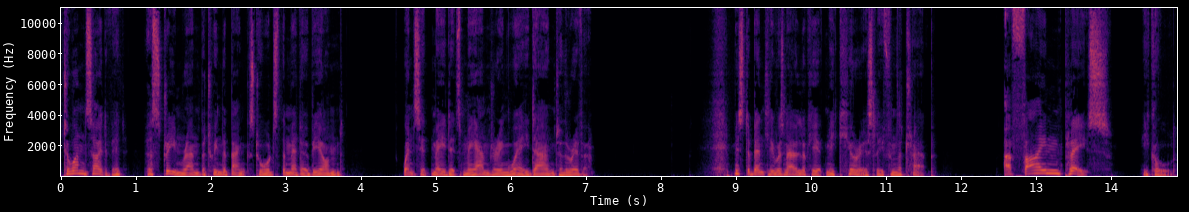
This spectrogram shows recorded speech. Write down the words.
To one side of it, a stream ran between the banks towards the meadow beyond, whence it made its meandering way down to the river. Mr. Bentley was now looking at me curiously from the trap. A fine place, he called.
